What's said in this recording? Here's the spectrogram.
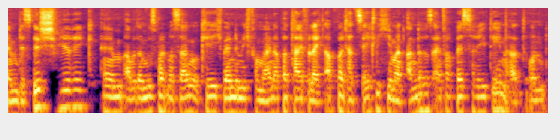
ähm, das ist schwierig, ähm, aber dann muss man halt mal sagen, okay, ich wende mich von meiner Partei vielleicht ab, weil tatsächlich jemand anderes einfach bessere Ideen hat. Und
